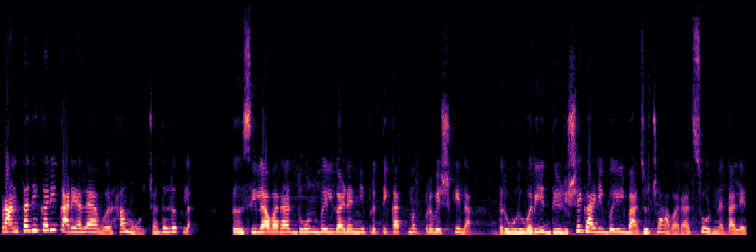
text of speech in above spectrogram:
प्रांताधिकारी कार्यालयावर हा मोर्चा धडकला. तहसील आवारात दोन बैलगाड्यांनी प्रतिकात्मक प्रवेश केला तर उर्वरित दीडशे गाडी बैल बाजूच्या आवारात सोडण्यात आलेत.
